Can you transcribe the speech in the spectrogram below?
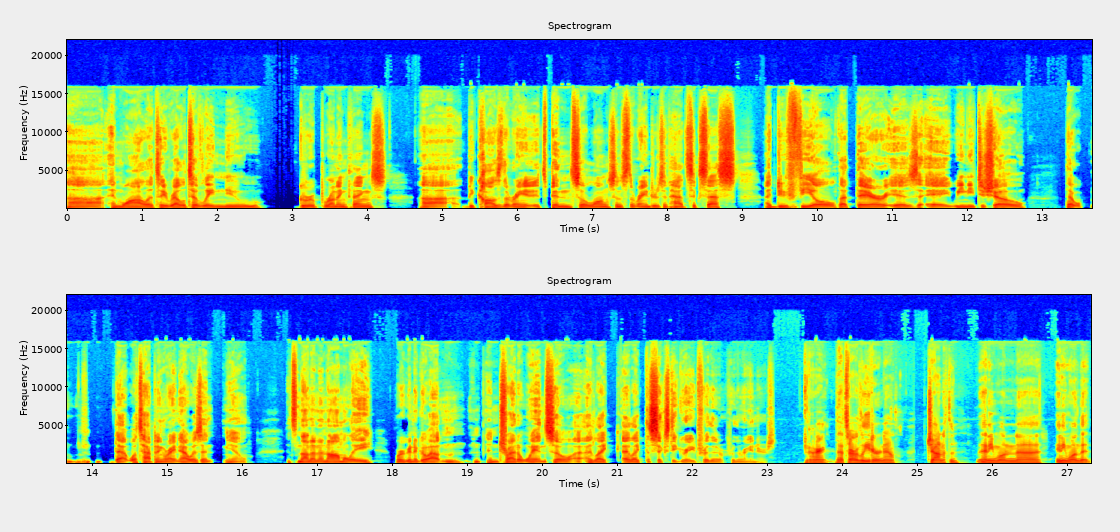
Uh, and while it's a relatively new group running things, uh, because the rain, it's been so long since the Rangers have had success. I do feel that there is a we need to show that that what's happening right now isn't you know it's not an anomaly. We're going to go out and and try to win. So I, I like I like the sixty grade for the for the Rangers. All right, that's our leader now, Jonathan. Anyone uh, anyone that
